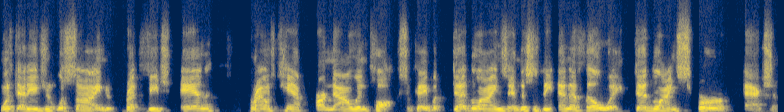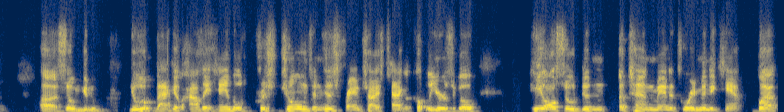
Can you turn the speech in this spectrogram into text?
once that agent was signed, Brett Veach and Browns camp are now in talks. Okay, but deadlines, and this is the NFL way, deadline spur action. Uh, so you you look back at how they handled Chris Jones and his franchise tag a couple of years ago. He also didn't attend mandatory minicamp, but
